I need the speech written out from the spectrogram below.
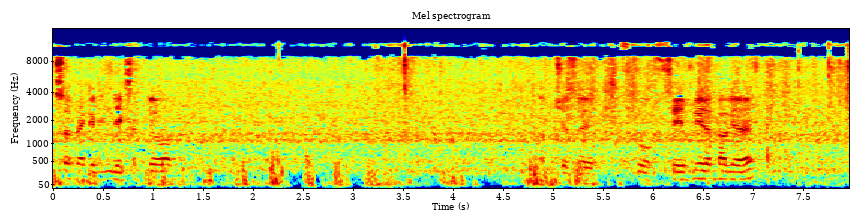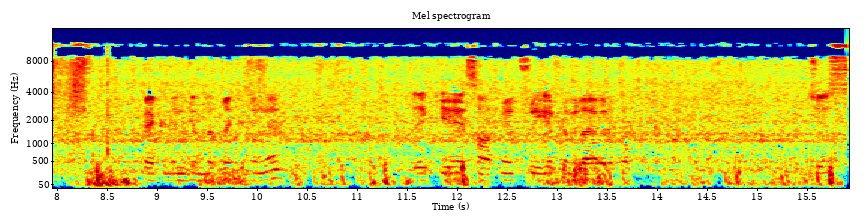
बॉक्स पैकेजिंग देख सकते हो आप। अच्छे से इसको सेफली रखा गया है। पैकेजिंग के अंदर पैकेजिंग है देखिए, साथ में एक फ्री गिफ्ट मिला है मेरे को। जिस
